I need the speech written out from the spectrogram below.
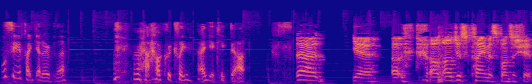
We'll see if I get over there. How quickly I get kicked out. Uh, yeah. I'll, I'll, I'll just claim a sponsorship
